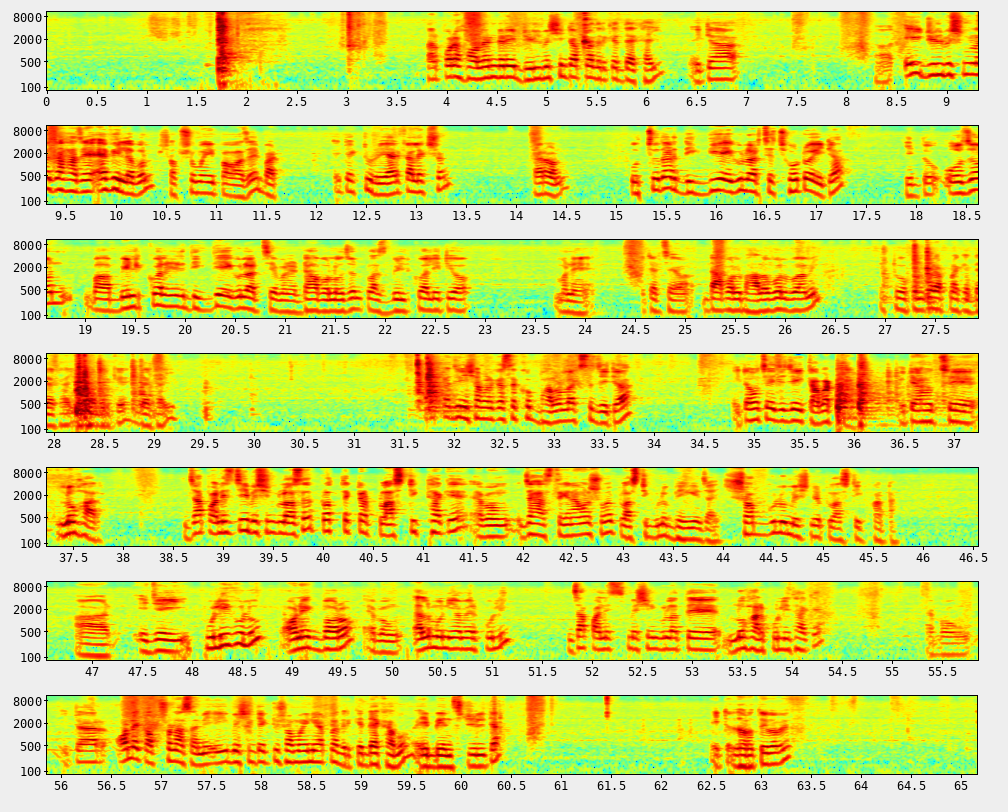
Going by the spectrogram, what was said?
তারপরে হল্যান্ডের এই ড্রিল মেশিনটা আপনাদেরকে দেখাই। এটা এই ড্রিল মেশিনগুলো জাহাজে অ্যাভেলেবল সবসময়ই পাওয়া যায় বাট এটা একটু রেয়ার কালেকশন কারণ উচ্চতার দিক দিয়ে এগুলোর চেয়ে ছোট এইটা, কিন্তু ওজন বা বিল্ড কোয়ালিটির দিক দিয়ে এগুলোর চেয়ে মানে ডাবল ওজন প্লাস বিল্ড কোয়ালিটিও মানে এটার চেয়ে ডাবল ভালো বলব আমি। একটু ওপেন করে আপনাকে দেখাই, আপনাদেরকে দেখাই। একটা জিনিস আমার কাছে খুব ভালো লাগছে যেটা, এটা হচ্ছে এই যে যে কাবারটা এটা হচ্ছে লোহার। জাপানিজ যে মেশিনগুলো আছে, প্রত্যেকটার প্লাস্টিক থাকে এবং জাহাজ থেকে নামানোর সময় প্লাস্টিকগুলো ভেঙে যায়। সবগুলো মেশিনের প্লাস্টিক ফাটা। আর এই যে পুলিগুলো, অনেক বড় এবং অ্যালুমিনিয়ামের পুলি জাপানিজ মেশিনগুলোতে লোহার পুলি থাকে এবং এটার অনেক অপশন আছে। আমি এই মেশিনটা একটু সময় নিয়ে আপনাদেরকে দেখাবো, এই বেঞ্চ ড্রিলটা এটা ধরো তো এইভাবে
